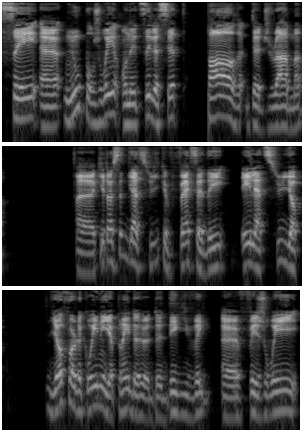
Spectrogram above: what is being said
C'est nous pour jouer, on utilise le site Port de Drama, qui est un site gratuit que vous pouvez accéder. Et là-dessus, il y a y a For the Queen et il y a plein de, de dérivés. Euh, vous pouvez jouer,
